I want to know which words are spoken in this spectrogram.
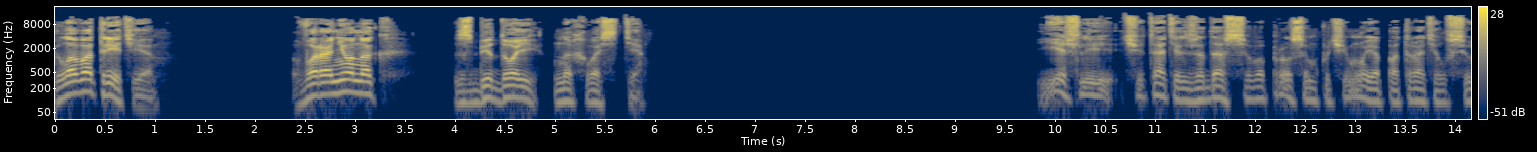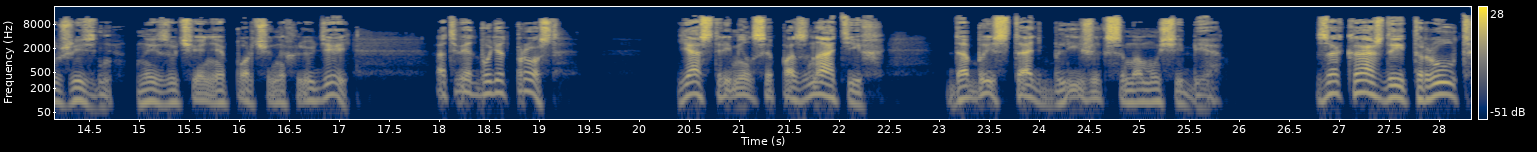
Глава третья. Вороненок с бедой на хвосте. Если читатель задастся вопросом, почему я потратил всю жизнь на изучение порченных людей, ответ будет прост. Я стремился познать их, дабы стать ближе к самому себе. За каждый труд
